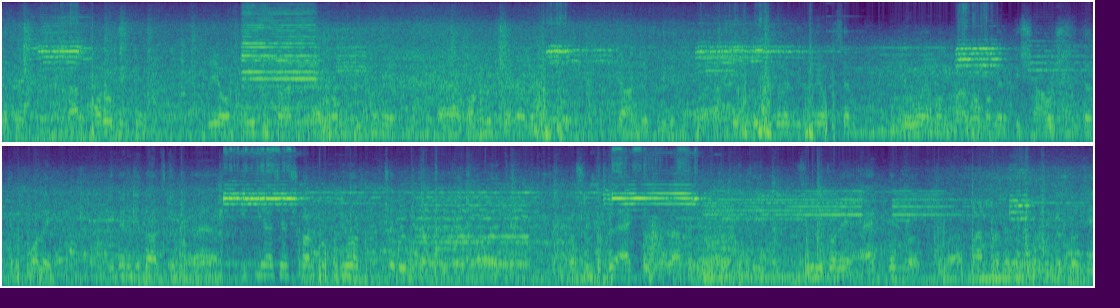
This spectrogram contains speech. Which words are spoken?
গেছে তারপরও কিন্তু এই দোকান এবং এখানে অটোরিক্সা উপর যানজট লেগে থাকতো আজকে উপজেলা নির্বাহী অফিসার নিউ এবং বাংলাবঙ্গের একটি সাহস সিদ্ধান্তের ফলে এখানে কিন্তু আজকে ইতিহাসের সর্ববৃহৎ উচ্ছেদ অভিযান পরিচালনা করা হয়েছে। দর্শক একদম রাজনীতি থেকে শুরু করে একদম পারবাজার পর্যন্ত যে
